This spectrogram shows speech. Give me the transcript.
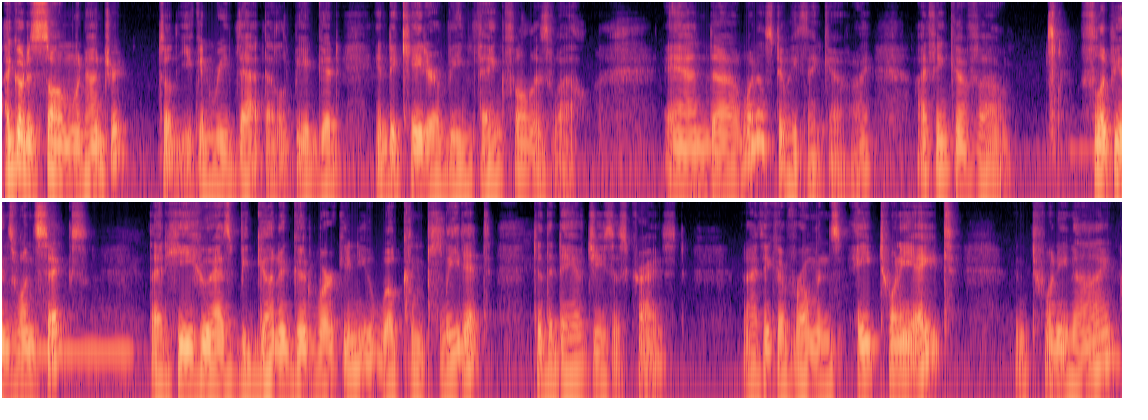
I go to Psalm 100 so that you can read that. That'll be a good indicator of being thankful as well. And uh, what else do we think of? I I think of um, Philippians 1 6 that he who has begun a good work in you will complete it to the day of Jesus Christ. And I think of Romans 8 28 and 29.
